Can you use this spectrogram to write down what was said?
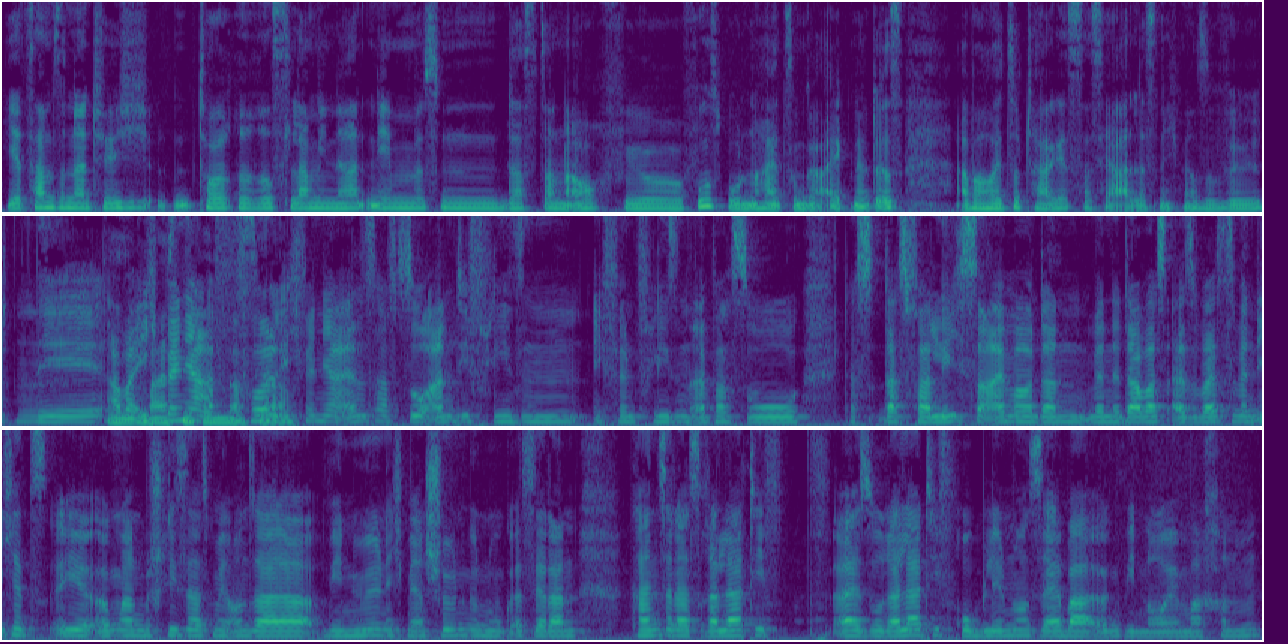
jetzt haben sie natürlich teureres Laminat nehmen müssen, das dann auch für Fußbodenheizung geeignet ist. Aber heutzutage ist das ja alles nicht mehr so wild. Nee, Die aber ich bin ja das, voll, ja. ich bin ja ernsthaft so anti-Fliesen. Ich finde Fliesen einfach so, das, das verlegst du einmal und dann, wenn du da was, also weißt du, wenn ich jetzt hier irgendwann beschließe, dass mir unser Vinyl nicht mehr schön genug ist, ja, dann kannst du das relativ, also relativ problemlos selber irgendwie neu machen.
